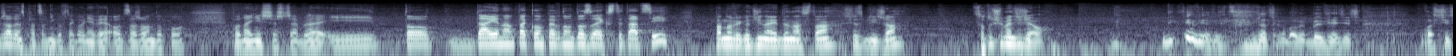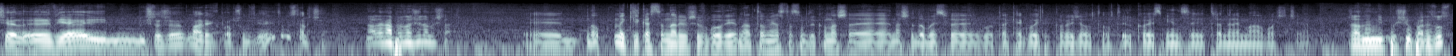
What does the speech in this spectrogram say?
żaden z pracowników tego nie wie, od zarządu po, po najniższe szczeble i to daje nam taką pewną dozę ekscytacji. Panowie, godzina 11 się zbliża. Co tu się będzie działo? Nikt nie wie, więc dlaczego mamy my wiedzieć. Właściciel y, wie i myślę, że Marek Papszun wie i to wystarczy. No ale na pewno się domyślacie. Yy, No, mamy kilka scenariuszy w głowie, natomiast to są tylko nasze, nasze domysły, bo tak jak Wojtek powiedział, to tylko jest między trenerem a właścicielem. Żaden nie puścił pary z ust?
